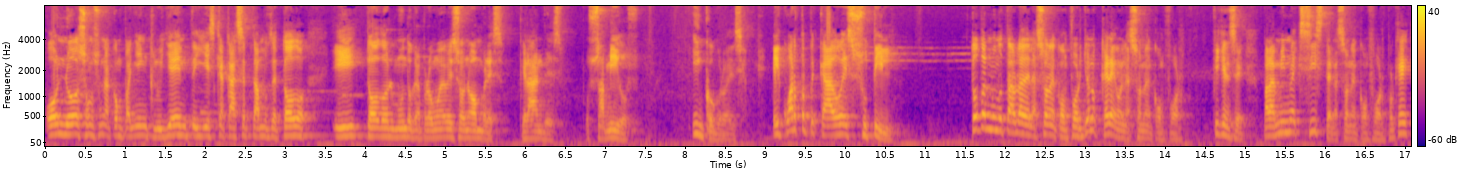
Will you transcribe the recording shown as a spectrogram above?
O no, somos una compañía incluyente y es que acá aceptamos de todo y todo el mundo que promueve hombres grandes, sus amigos. Incongruencia. El cuarto pecado es sutil. Todo el mundo te habla de la zona de confort. Yo no creo en la zona de confort. Fíjense, para mí no existe la zona de confort, porque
